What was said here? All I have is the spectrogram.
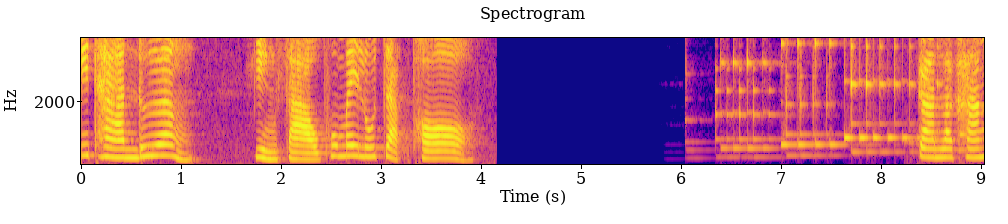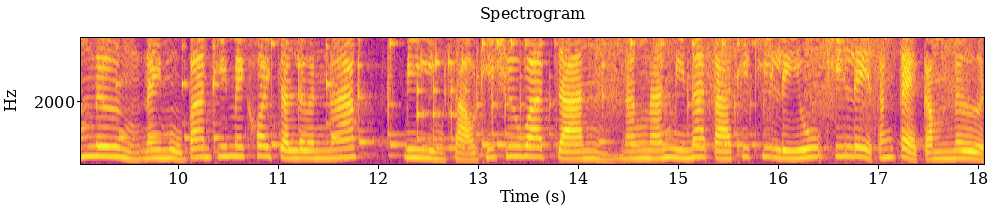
นิทานเรื่อง หญิงสาวผู้ไม่รู้จักพอ การละครั้งหนึ่งในหมู่บ้านที่ไม่ค่อยเจริญนัก มีหญิงสาวที่ชื่อว่าจันนางนั้นมีหน้าตาที่ขี้ริ้ว ขี้เล่ตั้งแต่กำเนิด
